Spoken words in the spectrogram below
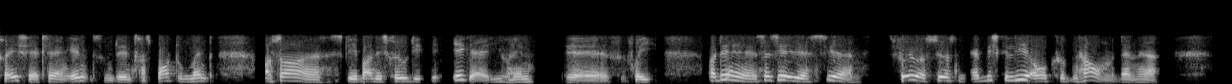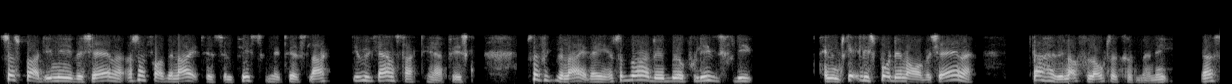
trace-erklæring ind, som det er en transportdokument, og så øh, skal I bare lige skrive, at de ikke er IHN øh, fri. Og det, så siger, jeg, siger Fødevarestyrelsen, at vi skal lige over København med den her. Så spørger de nede i Vesjava, og så får vi nej til at sælge fisk til at slagte. De vil gerne slagte de her fisk. Så fik vi nej af, og så begynder det at blive politisk, fordi han måske lige spurgt ind over Vesjava, der havde vi nok fået lov til at købe den ned. Yes.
